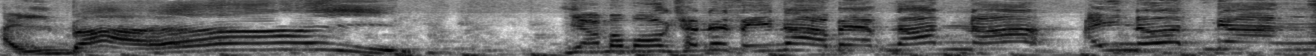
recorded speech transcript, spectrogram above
ไอ้บ้าเอ้ยอย่ามามองฉันด้วยสีหน้าแบบนั้นนะ ไอ้เนิร์ดง่างเ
